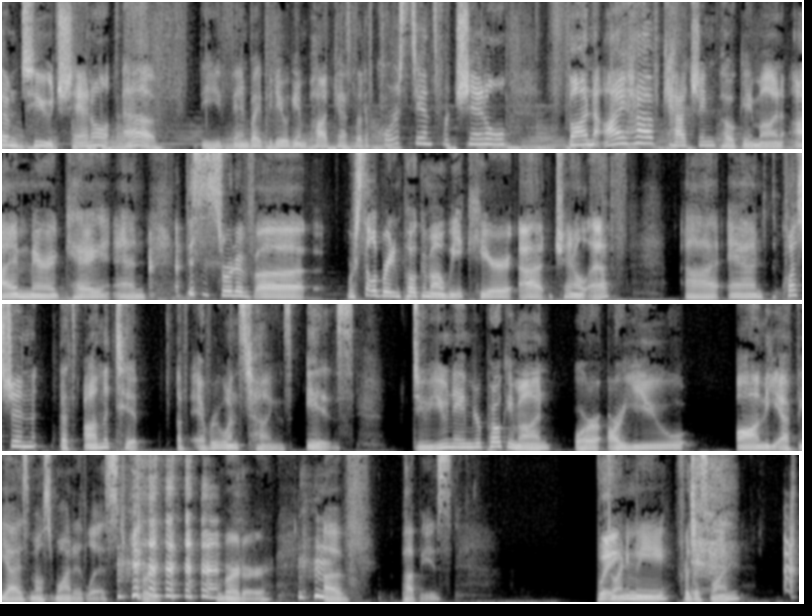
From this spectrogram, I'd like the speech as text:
welcome to Channel F, the Fanbyte video game podcast that, of course, stands for Channel Fun. I have Catching Pokemon. I'm Merritt K, and this is sort of, uh, we're celebrating Pokemon Week here at Channel F. Uh, and the question that's on the tip of everyone's tongues is Do you name your Pokemon, or are you on the FBI's most wanted list for murder of puppies? Wait, joining me for this one.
